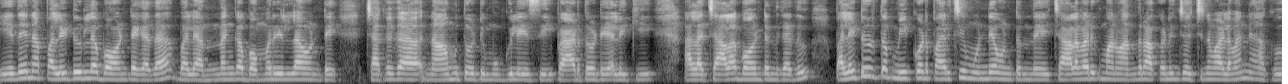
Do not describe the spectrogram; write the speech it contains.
ఏదైనా పల్లెటూరులో బాగుంటాయి కదా భలే అందంగా బొమ్మరిల్లా ఉంటాయి. చక్కగా నాముతోటి ముగ్గులేసి పేడతోటి అలికి అలా చాలా బాగుంటుంది కదా. పల్లెటూరుతో మీకు కూడా పరిచయం ఉండే ఉంటుంది. చాలా వరకు మనం అందరం అక్కడి నుంచి వచ్చిన వాళ్ళమని నాకు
